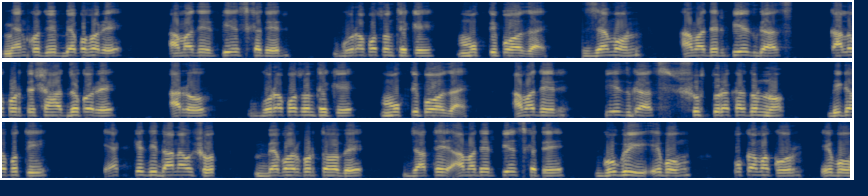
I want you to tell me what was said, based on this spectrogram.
ম্যানকোজেব ব্যবহারে আমাদের পিএস খাতের গোড়া পচন থেকে মুক্তি পাওয়া যায়। যেমন, আমাদের পিএস গাছ কালো করতে সাহায্য করে, আরও গোড়া পচন থেকে মুক্তি পাওয়া যায়। আমাদের পিএস গাছ সুস্থ রাখার জন্য বিঘা প্রতি এক কেজি দানা ওষুধ ব্যবহার করতে হবে যাতে আমাদের পেঁয়াজ খেতে গুগরি এবং পোকামাকড় এবং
